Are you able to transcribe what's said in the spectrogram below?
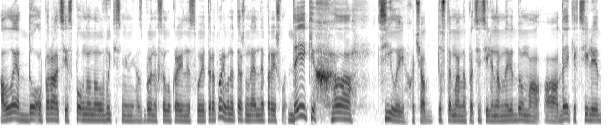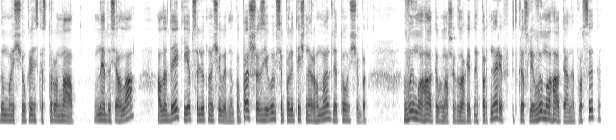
але до операції з повного витіснення Збройних сил України з своєї території вони теж не, не перейшли. Деяких е, цілей, хоча б достеменно про ці цілі нам невідомо, деяких цілей, я думаю, що українська сторона не досягла, але деякі є абсолютно очевидними. По-перше, з'явився політичний аргумент для того, щоб вимагати у наших західних партнерів, підкреслюю, вимагати, а не просити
